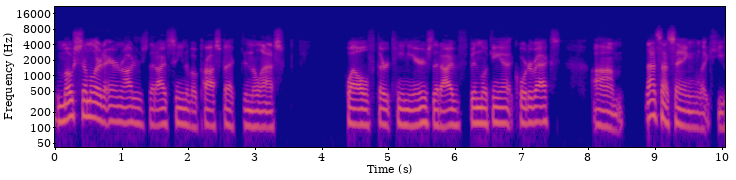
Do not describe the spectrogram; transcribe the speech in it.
the most similar to Aaron Rodgers that I've seen of a prospect in the last 12, 13 years that I've been looking at quarterbacks. Um, that's not saying like he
